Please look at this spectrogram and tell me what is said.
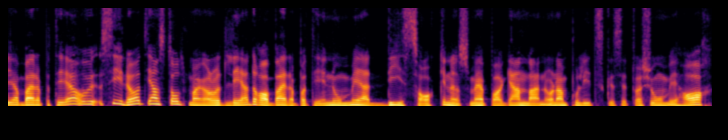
i Arbeiderpartiet. Og Si da at Jens Stoltenberg har vært leder av Arbeiderpartiet nå med de sakene som er på agendaen, og den politiske situasjonen vi har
